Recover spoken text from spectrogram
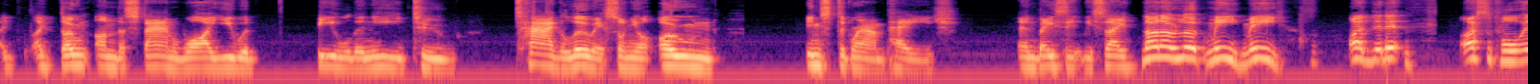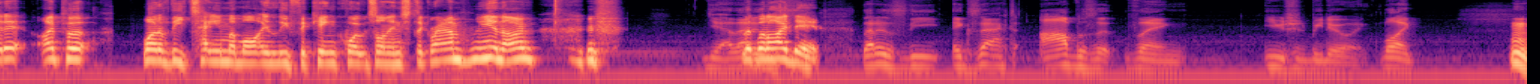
I, I don't understand why you would feel the need to tag Lewis on your own Instagram page and basically say, No, no, look, me, me. I did it. I supported it. I put one of the tamer Martin Luther King quotes on Instagram, you know. Yeah, look is, what I did. That is the exact opposite thing you should be doing. Like, hmm.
